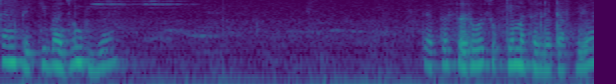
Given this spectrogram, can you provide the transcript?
छानपैकी भाजून घेऊया. त्यात सर्व सुके मसाले टाकूया.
